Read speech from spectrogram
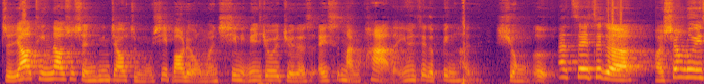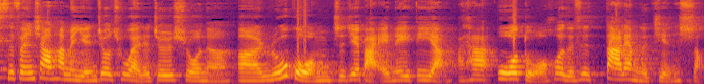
只要听到是神经胶质母细胞瘤，我们心里面就会觉得是哎是蛮怕的，因为这个病很凶恶。那在这个呃圣路易斯分校他们研究出来的就是说呢，呃如果我们直接把 NAD 啊把它剥夺或者是大量的减少。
